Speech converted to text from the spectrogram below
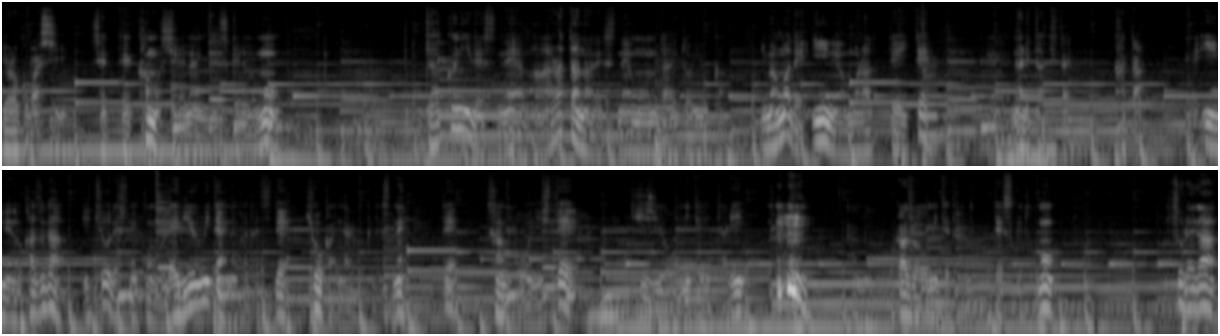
喜ばしい設定かもしれないんですけれども逆にですね、まあ、新たなですね問題というか今までいいねをもらっていて、えー、成り立ってた方いいねの数が一応ですねこのレビューみたいな形で評価になるわけですね。で参考にして記事を見ていたり あの画像を見てたんですけどもそれが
